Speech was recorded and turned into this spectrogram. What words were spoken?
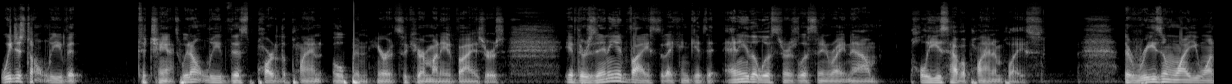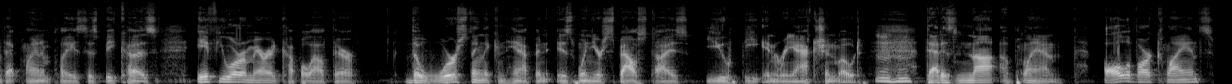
we just don't leave it to chance. We don't leave this part of the plan open here at Secure Money Advisors. If there's any advice that I can give to any of the listeners listening right now, please have a plan in place. The reason why you want that plan in place is because if you are a married couple out there, the worst thing that can happen is when your spouse dies, you be in reaction mode. Mm-hmm. That is not a plan. All of our clients,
